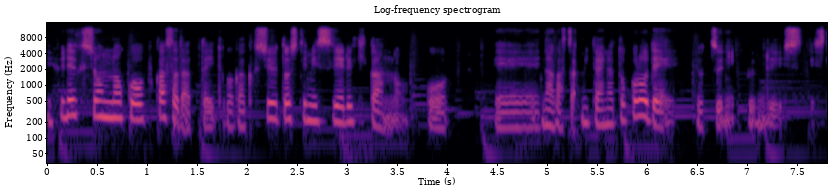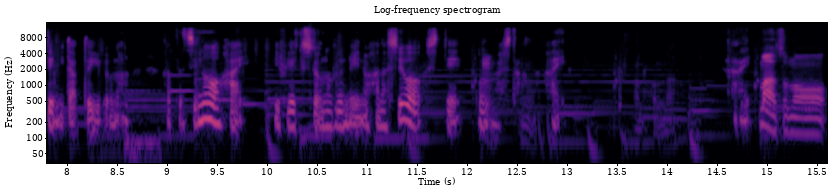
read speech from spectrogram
リフレクションのこう深さだったりとか学習として見据える期間のこう、えー長さみたいなところで4つに分類ししてみたというような形の、はい、リフレクションの分類の話をしておりました。はい。なるほどなるほどはい。まあその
